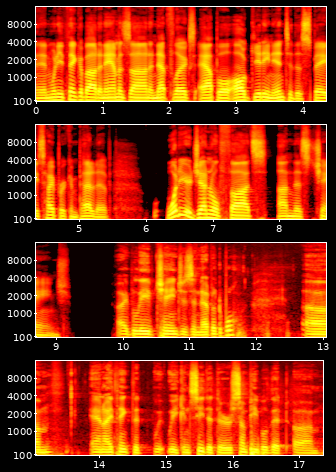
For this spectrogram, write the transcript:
and when you think about an amazon a netflix apple all getting into this space hyper competitive What are your general thoughts on this change? I believe change is inevitable. Um, and I think that we, we, can see that there are some people that um,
